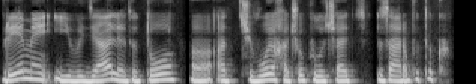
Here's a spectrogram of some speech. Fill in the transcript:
время, и в идеале это то, а, от чего я хочу получать заработок.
